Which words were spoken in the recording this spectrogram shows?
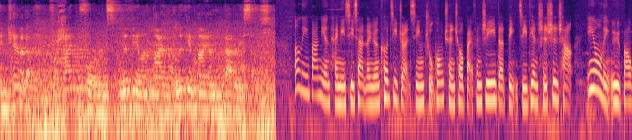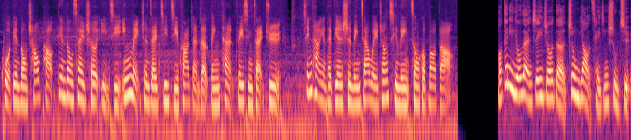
in Canada for high-performance lithium-ion lithium-ion battery cells. 二零一八年，台泥旗下能源科技转型主攻全球百分之一的顶级电池市场，应用领域包括电动超跑、电动赛车以及英美正在积极发展的零碳飞行载具。 新唐演台电视林家伟、张启林综合报道。好，带您浏览这一周的重要财经数据。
